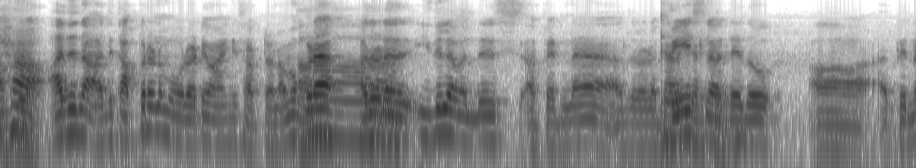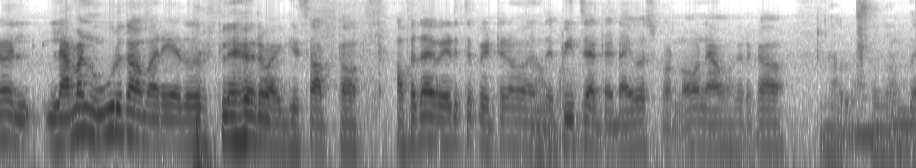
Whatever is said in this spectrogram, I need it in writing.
ஆஹா அதுதான். அதுக்கப்புறம் நம்ம ஒரு வாட்டி வாங்கி சாப்பிட்டோம். நம்ம கூட அதோட இதுல வந்து அப்ப என்ன அதோட பேஸ்ல வந்து ஏதோ அது என்ன? லெமன் ஊறுகாய் மாதிரி அது ஒரு ஃப்ளேவர் வாங்கி சாப்பிட்டோம். அப்போ தான் எடுத்து போயிட்டு நம்ம அந்த பீட்சாட்டை டைவர்ஸ் பண்ணோம். ஞாபகம் இருக்கா? இந்த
